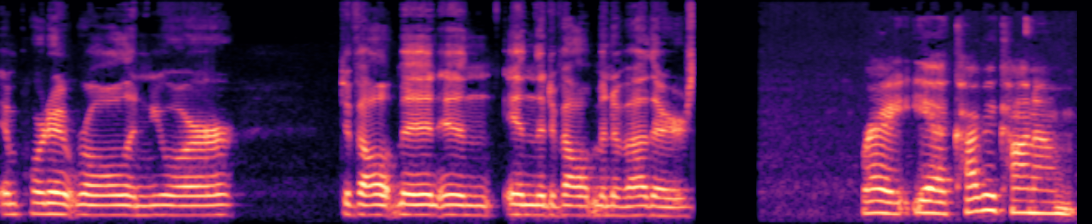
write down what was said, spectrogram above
important role in your development and in the development of others. Right. Yeah. Canem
